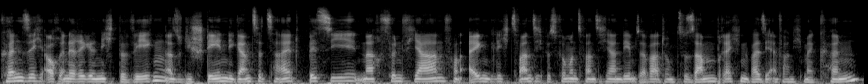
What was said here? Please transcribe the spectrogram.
können sich auch in der Regel nicht bewegen. Also die stehen die ganze Zeit, bis sie nach fünf Jahren von eigentlich 20 bis 25 Jahren Lebenserwartung zusammenbrechen, weil sie einfach nicht mehr können.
